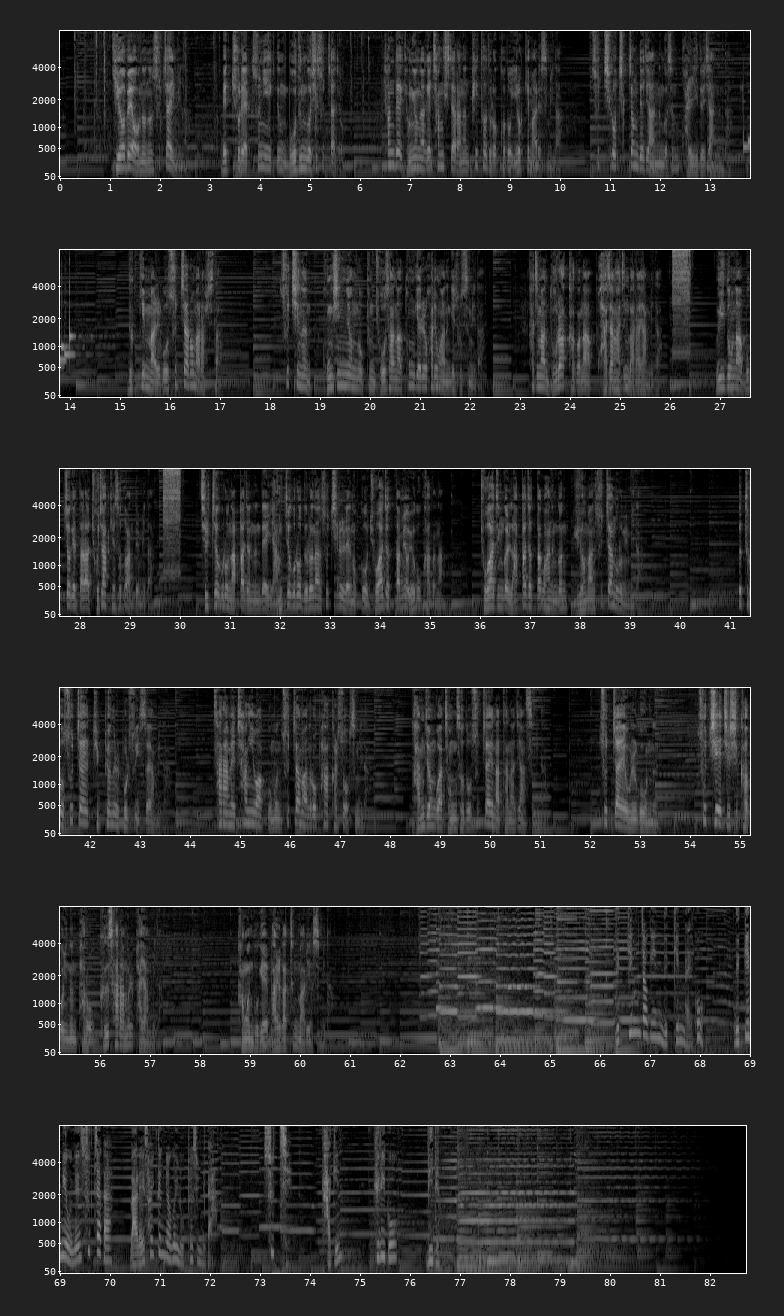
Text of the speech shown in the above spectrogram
기업의 언어는 숫자입니다. 매출액, 순이익 등 모든 것이 숫자죠. 현대 경영학의 창시자라는 피터 드러커도 이렇게 말했습니다. 수치로 측정되지 않는 것은 관리되지 않는다. 느낌 말고 숫자로 말합시다. 수치는 공신력 높은 조사나 통계를 활용하는 게 좋습니다. 하지만 누락하거나 과장하진 말아야 합니다. 의도나 목적에 따라 조작해서도 안 됩니다. 질적으로 나빠졌는데 양적으로 늘어난 수치를 내놓고 좋아졌다며 왜곡하거나 좋아진 걸 나빠졌다고 하는 건 위험한 숫자 노름입니다. 끝으로 숫자의 뒤편을 볼 수 있어야 합니다. 사람의 창의와 꿈은 숫자만으로 파악할 수 없습니다. 감정과 정서도 숫자에 나타나지 않습니다. 숫자에 울고 웃는 수치에 질식하고 있는 바로 그 사람을 봐야 합니다. 강원국의 말 같은 말이었습니다. 느낌적인 느낌 말고 느낌이 오는 숫자가 말의 설득력을 높여줍니다. 수치, 각인, 그리고 믿음.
